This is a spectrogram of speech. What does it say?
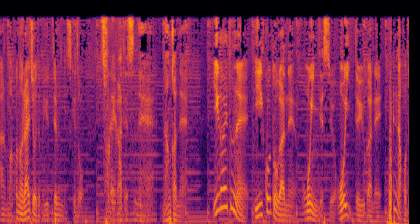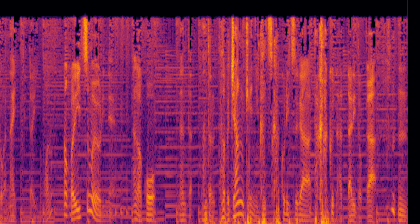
あの、まあ、このラジオでも言ってるんですけど、それがですね、なんかね、意外とね、いいことがね、多いんですよ。多いというかね、変なことがないって言ったらいいのかななんかいつもよりね、なんかこう、なんだ、なんだろう、例えばじゃんけんに勝つ確率が高くなったりとか、うん。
